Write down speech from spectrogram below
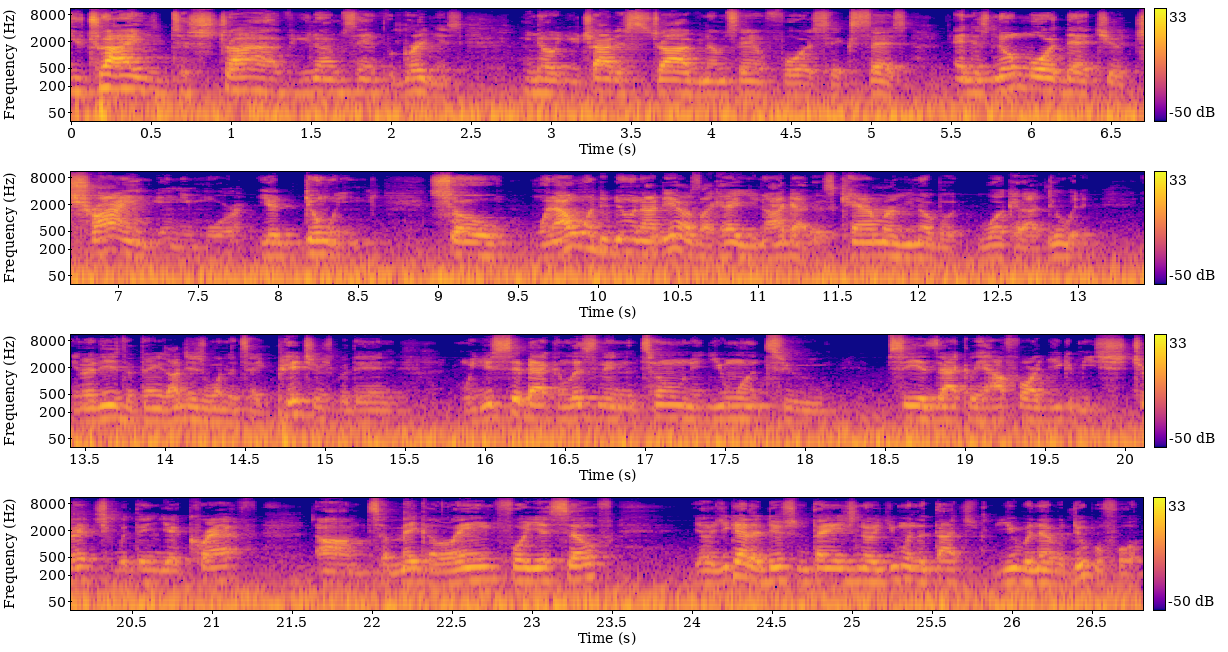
you try to strive, you know what I'm saying, for greatness. You know, you try to strive, you know what I'm saying, for success. And it's no more that you're trying anymore, you're doing. So when I wanted to do an idea, I was like, hey, you know, I got this camera, you know, but what could I do with it? You know, these are the things I just want to take pictures, but then when you sit back and listen in the tune and you want to see exactly how far you can be stretched within your craft um, to make a lane for yourself, yo, you got to do some things, you know, you wouldn't have thought you would never do before.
